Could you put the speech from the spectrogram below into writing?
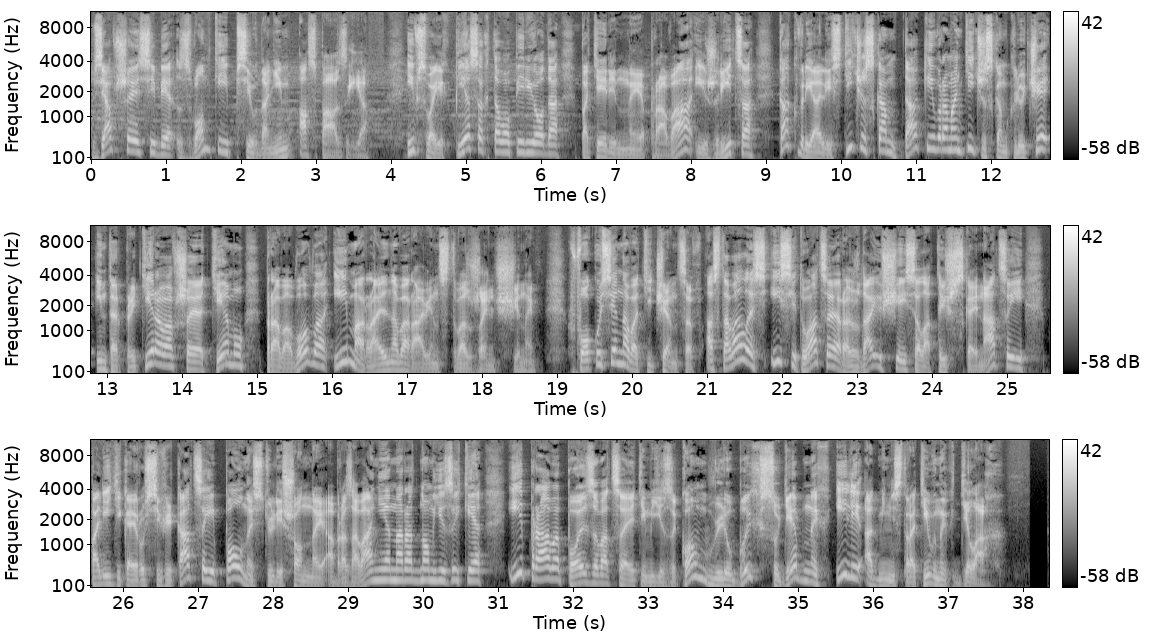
взявшая себе звонкий псевдоним Аспазия и в своих пьесах того периода «Потерянные права» и «Жрица» как в реалистическом, так и в романтическом ключе интерпретировавшая тему правового и морального равенства женщины. В фокусе новотеченцев оставалась и ситуация рождающейся латышской нации, политикой руссификации, полностью лишенной образования на родном языке и право пользоваться этим языком в любых судебных или административных делах.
